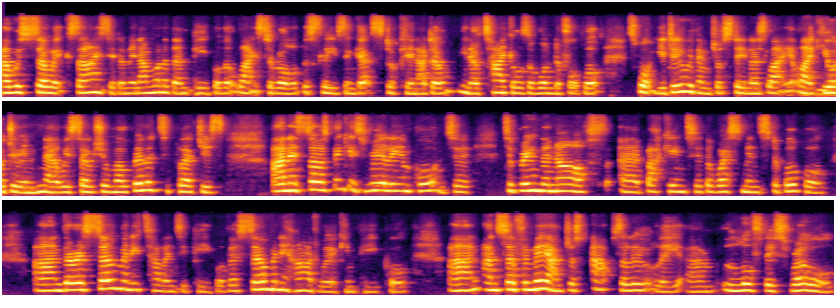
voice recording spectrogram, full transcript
I was so excited. I mean, I'm one of them people that likes to roll up the sleeves and get stuck in. I don't, you know, titles are wonderful, but it's what you do with them, Justine, as like like you're doing now with social mobility pledges. And so I think it's really important to to bring the North uh, back into the Westminster bubble. And there are so many talented people. There's so many hardworking people. And, and so for me, I'm just absolutely um, love this role.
